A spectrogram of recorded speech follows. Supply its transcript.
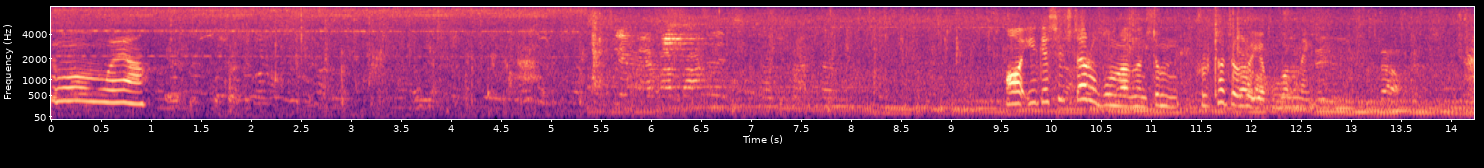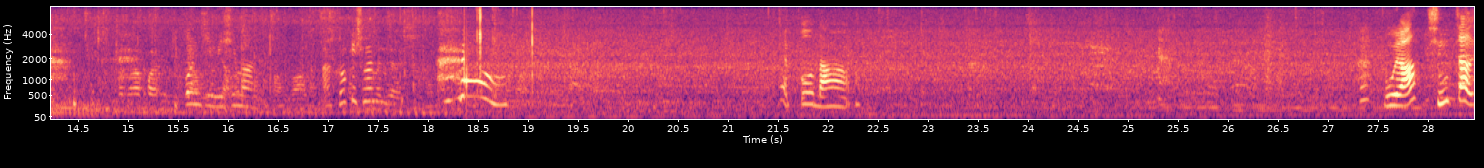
어 뭐야? 아 이게 실제로 보면은 좀 불 켜져서 예쁘네. 뒷번짐이 심한. 아 그렇게 심하면 예쁘다. 뭐야? 진짜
